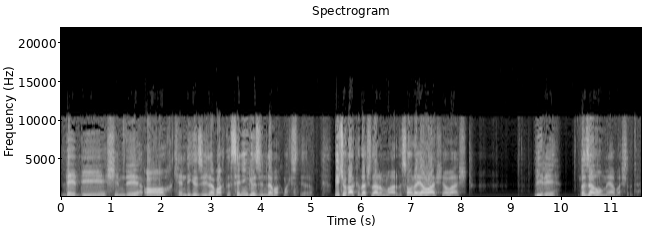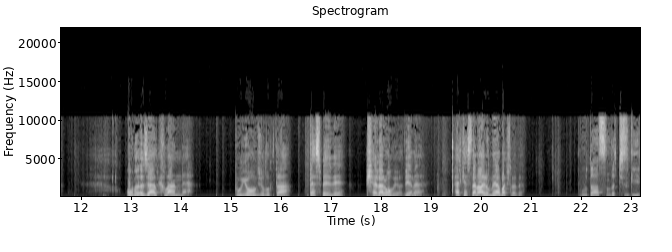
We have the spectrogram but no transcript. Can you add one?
Dedi şimdi o kendi gözüyle baktı. Senin gözünle bakmak istiyorum. Birçok arkadaşlarım vardı. Sonra yavaş yavaş biri özel olmaya başladı. Onu özel kılan ne? Bu yolculukta besbelli bir şeyler oluyor değil mi? Herkesten ayrılmaya başladı. Burada aslında çizgiyi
